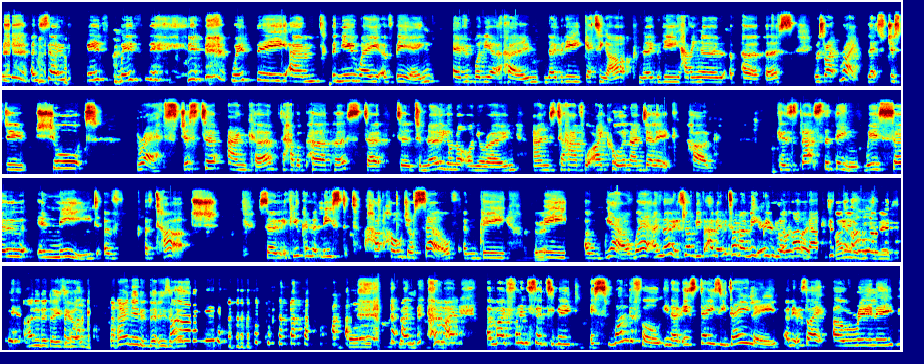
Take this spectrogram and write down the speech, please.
and so with with the with the um, the new way of being, everybody at home, nobody getting up, nobody having a, a purpose. It was like, right, let's just do short breaths just to anchor, to have a purpose, to, to, to know you're not on your own, and to have what I call an angelic hug. Because that's the thing, we're so in need of, of touch. So if you can at least hold yourself and be, be uh, yeah, where I know it's lovely. But every time I meet people online now, I need, oh, a, I need a daisy hug. I need a daisy hug. oh, and, and, my and my friend said to me, "It's wonderful, you know, it's Daisy Daily," and it was like, "Oh, really?"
